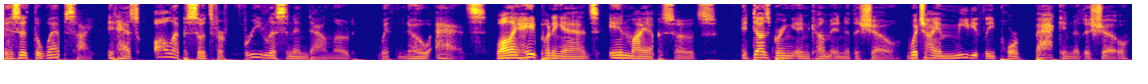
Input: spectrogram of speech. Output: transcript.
visit the website. It has all episodes for free listen and download with no ads. While I hate putting ads in my episodes, it does bring income into the show, which I immediately pour back into the show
